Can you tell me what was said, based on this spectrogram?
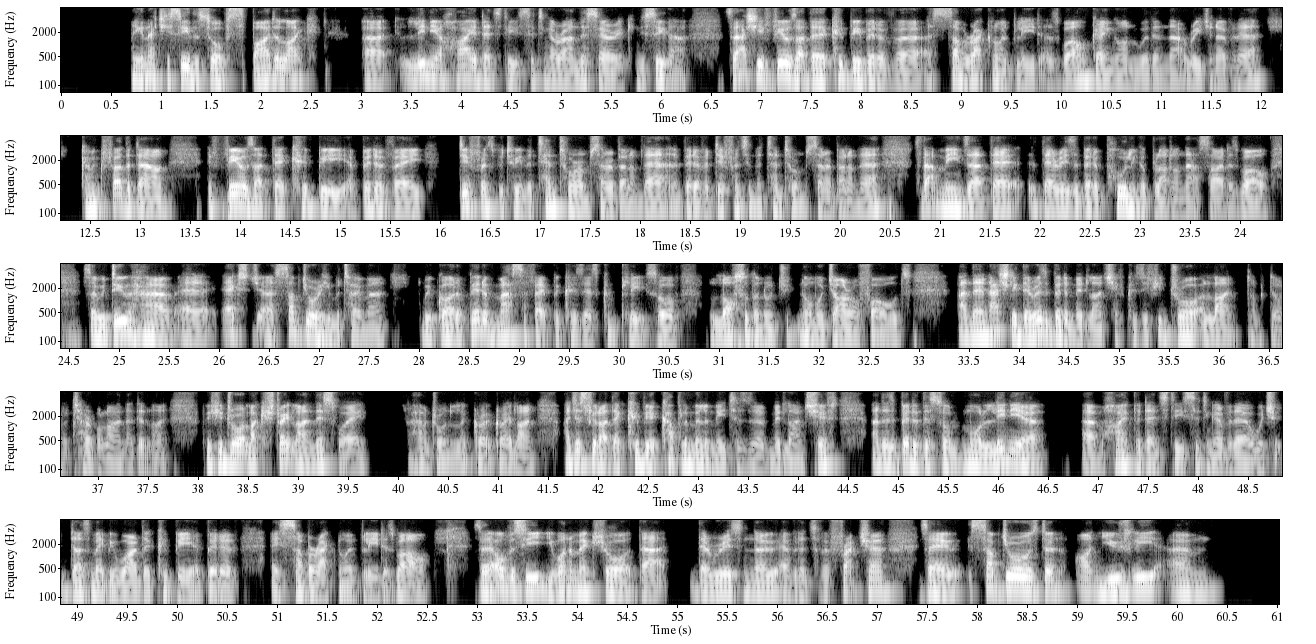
you can actually see the sort of spider-like uh, linear higher density sitting around this area. Can you see that? So it actually feels like there could be a bit of a, a subarachnoid bleed as well going on within that region over there. Coming further down, it feels like there could be a bit of a difference between the tentorium cerebellum there and a bit of a difference in the tentorium cerebellum there. So that means that there there is a bit of pooling of blood on that side as well. So we do have a, a subdural hematoma. We've got a bit of mass effect because there's complete sort of loss of the normal gyral folds. And then actually there is a bit of midline shift because if you draw a line, I drawn a terrible line there, didn't I? But if you draw it like a straight line this way, I haven't drawn a great, great line. I just feel like there could be a couple of millimeters of midline shift, and there's a bit of this sort of more linear um, hyperdensity sitting over there, which does make me worried there could be a bit of a subarachnoid bleed as well. So obviously, you want to make sure that there is no evidence of a fracture. So subdurals don't aren't usually um,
